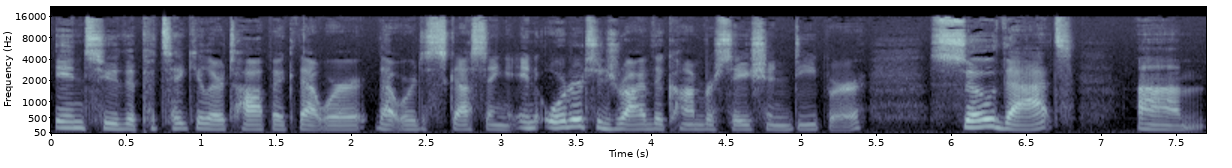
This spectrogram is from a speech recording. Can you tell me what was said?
into the particular topic that we're that we're discussing in order to drive the conversation deeper so that um,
